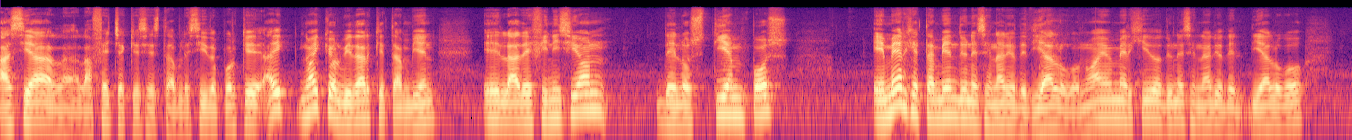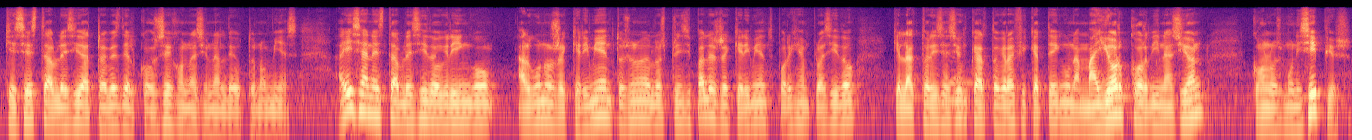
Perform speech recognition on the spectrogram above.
Hacia la, fecha que se ha establecido, porque hay, no hay que olvidar que también eh, la definición de los tiempos emerge también de un escenario de diálogo, no ha emergido de un escenario de diálogo que se ha establecido a través del Consejo Nacional de Autonomías. Ahí se han establecido, gringo, algunos requerimientos. Uno de los principales requerimientos, por ejemplo, ha sido que la actualización cartográfica tenga una mayor coordinación con los municipios.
